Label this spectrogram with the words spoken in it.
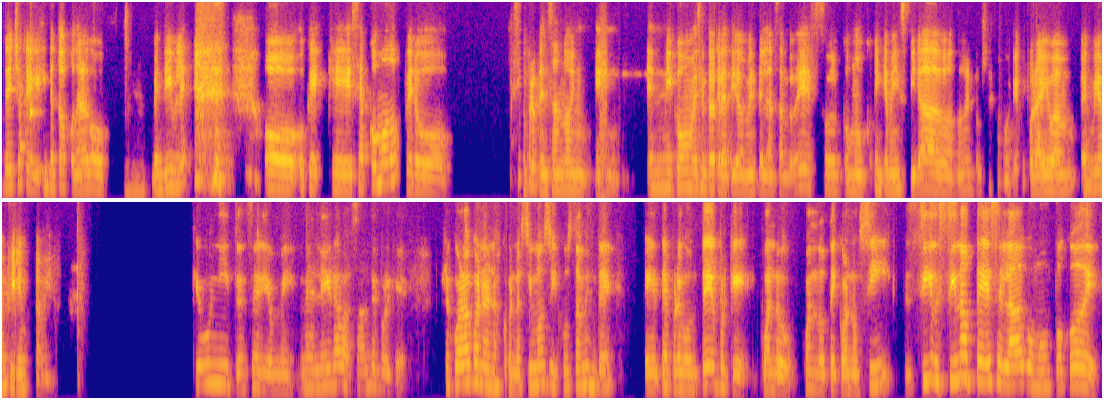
de hecho, que intento poner algo vendible o, que, que, sea cómodo, pero siempre pensando en, en, en, mí, cómo me siento creativamente lanzando eso, cómo, en qué me he inspirado, ¿no? Entonces, como que por ahí va, es bien feeling para mí. Qué bonito, en serio, me, me alegra bastante porque recuerdo cuando nos conocimos y justamente eh, te pregunté, porque cuando, cuando te conocí, sí, sí noté ese lado como un poco de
